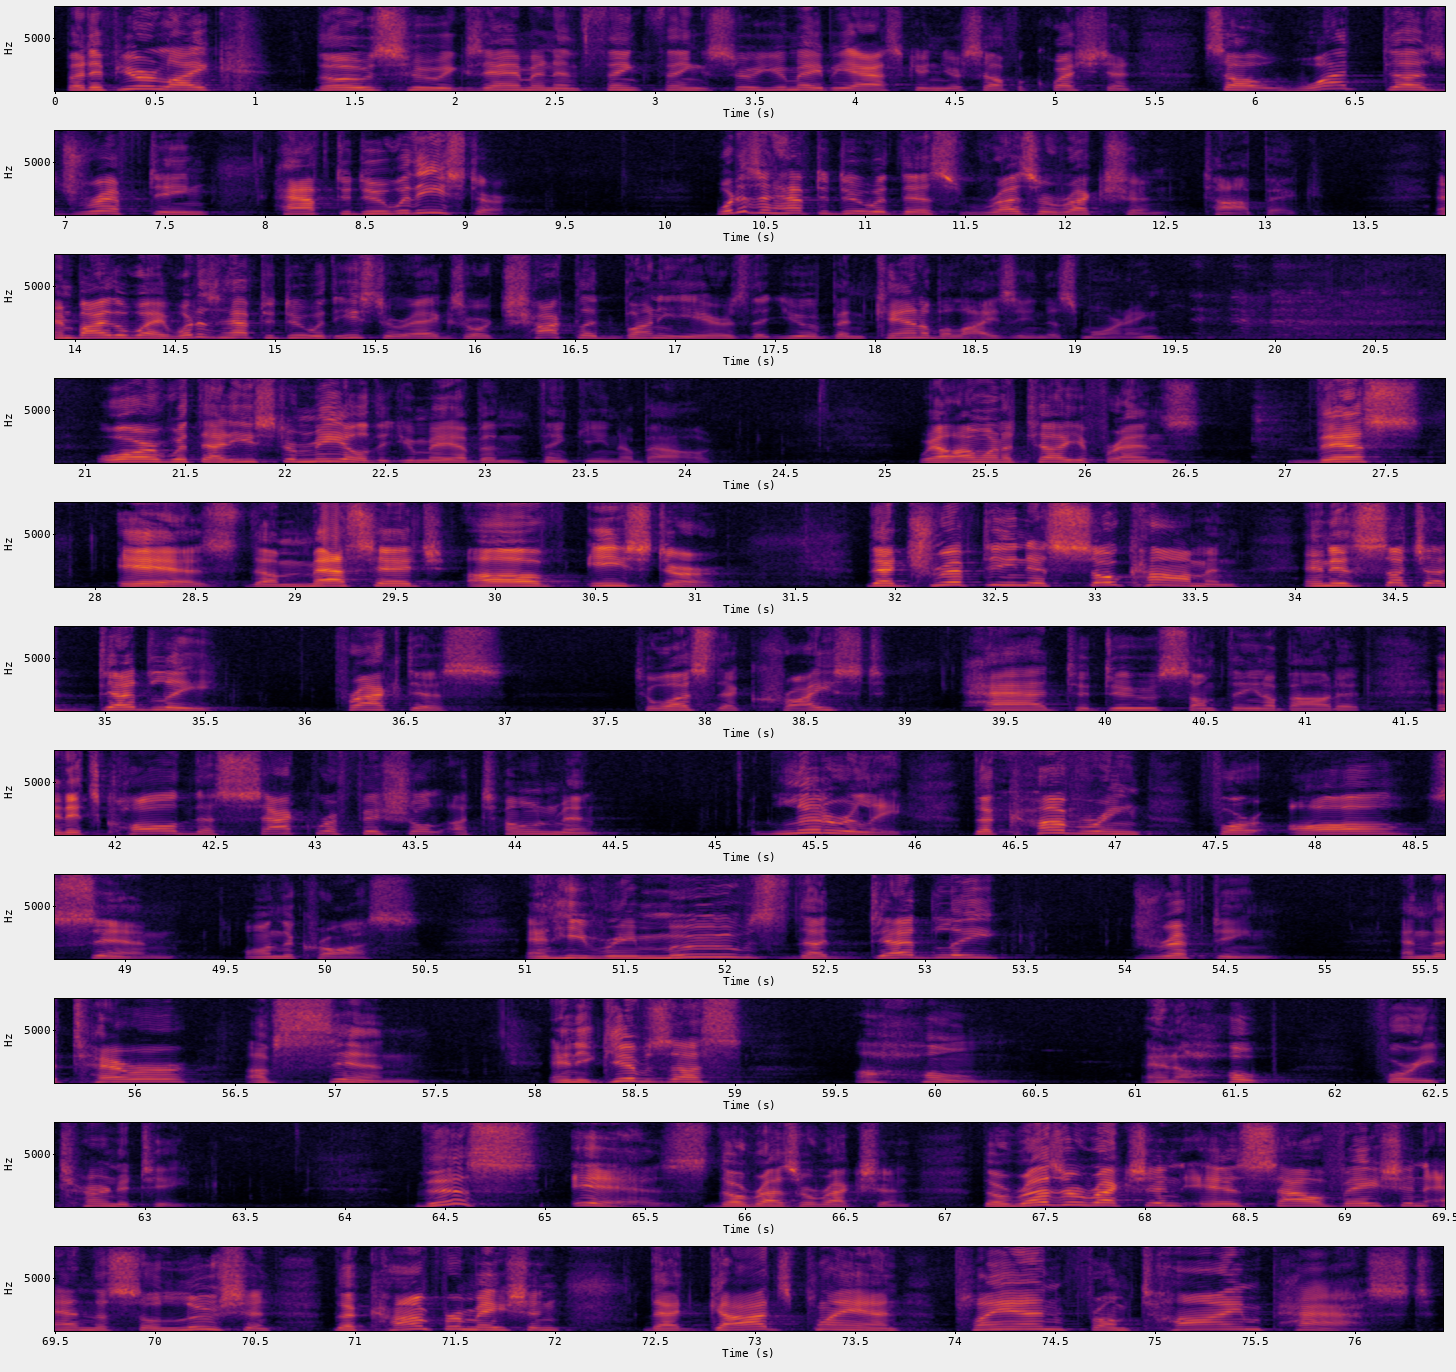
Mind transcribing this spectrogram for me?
But if you're like those who examine and think things through, you may be asking yourself a question. So, what does drifting have to do with Easter? What does it have to do with this resurrection topic? And by the way, what does it have to do with Easter eggs or chocolate bunny ears that you have been cannibalizing this morning? or with that Easter meal that you may have been thinking about? Well, I want to tell you, friends, this is the message of Easter. That drifting is so common and is such a deadly practice to us that Christ had to do something about it. And it's called the sacrificial atonement. Literally, the covering for all sin on the cross. And he removes the deadly drifting and the terror of sin. And He gives us a home and a hope for eternity. This is the resurrection. The resurrection is salvation and the solution, the confirmation that God's plan, plan from time past,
